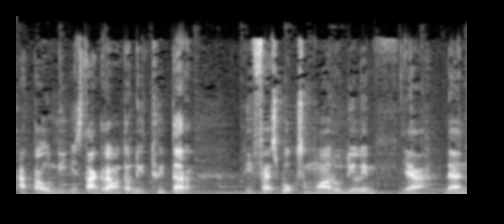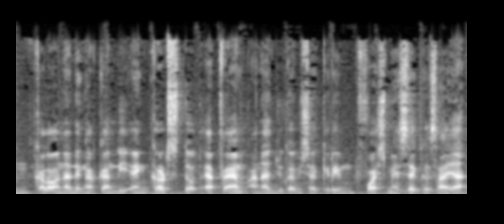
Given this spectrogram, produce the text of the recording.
Atau di Instagram atau di Twitter di Facebook semua Rudilim ya dan kalau anda dengarkan di anchors.fm anda juga bisa kirim voice message ke saya.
